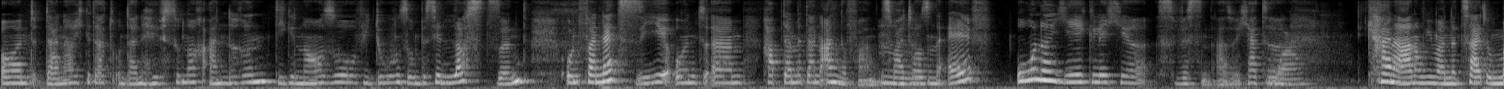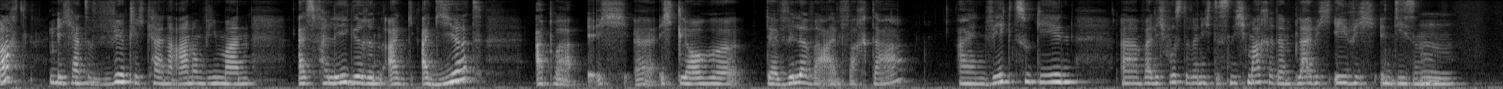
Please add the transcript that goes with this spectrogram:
Und dann habe ich gedacht, und dann hilfst du noch anderen, die genauso wie du so ein bisschen lost sind und vernetzt sie und ähm, habe damit dann angefangen. Mhm. 2011 ohne jegliches Wissen. Also ich hatte wow keine Ahnung, wie man eine Zeitung macht. Mhm. Ich hatte wirklich keine Ahnung, wie man als Verlegerin ag agiert. Aber ich, äh, ich glaube, der Wille war einfach da, einen Weg zu gehen, äh, weil ich wusste, wenn ich das nicht mache, dann bleibe ich ewig in diesem, mhm.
